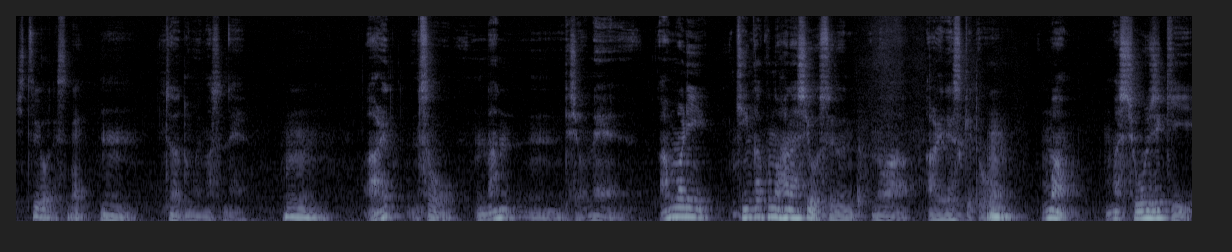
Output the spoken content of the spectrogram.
必要ですね。うん。そうだと思いますね。うん。あれ？そう。なんでしょうね。あんまり金額の話をするのはあれですけど、うん。まあ、まあ正直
